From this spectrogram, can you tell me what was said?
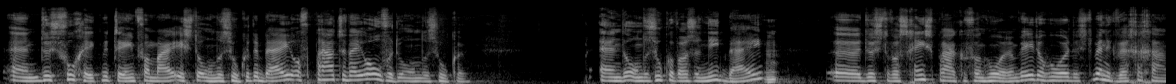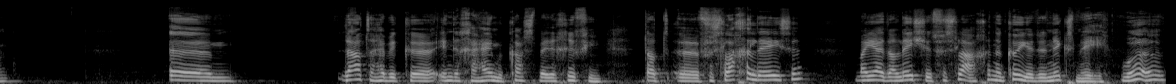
En dus vroeg ik meteen van, maar is de onderzoeker erbij... of praten wij over de onderzoeker? En de onderzoeker was er niet bij. Eh, dus er was geen sprake van hoor en wederhoor. Dus toen ben ik weggegaan. Ehm, later heb ik eh, in de geheime kast bij de Griffie dat eh, verslag gelezen. Maar ja, dan lees je het verslag en dan kun je er niks mee. Wow.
